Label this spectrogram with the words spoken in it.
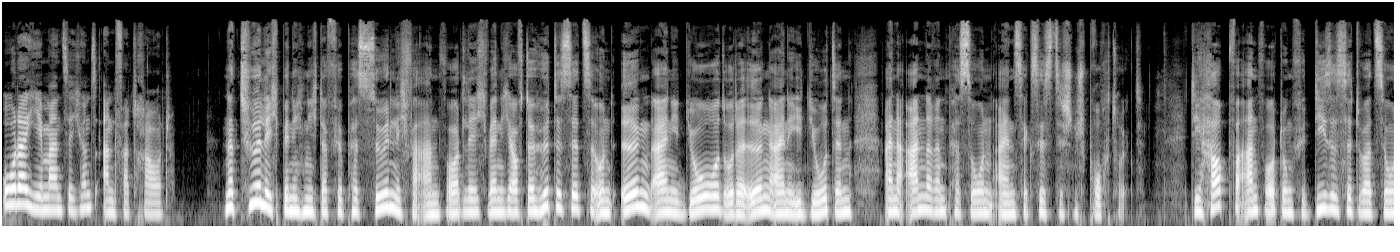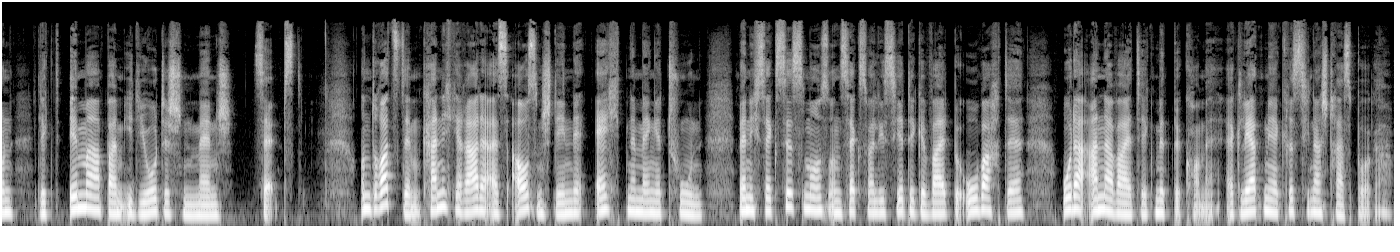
oder jemand sich uns anvertraut. Natürlich bin ich nicht dafür persönlich verantwortlich, wenn ich auf der Hütte sitze und irgendein Idiot oder irgendeine Idiotin einer anderen Person einen sexistischen Spruch drückt. Die Hauptverantwortung für diese Situation liegt immer beim idiotischen Mensch selbst. Und trotzdem kann ich gerade als Außenstehende echt eine Menge tun, wenn ich Sexismus und sexualisierte Gewalt beobachte oder anderweitig mitbekomme, erklärt mir Christina Straßburger.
